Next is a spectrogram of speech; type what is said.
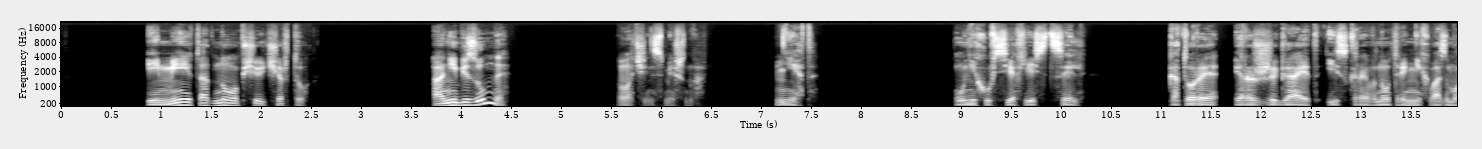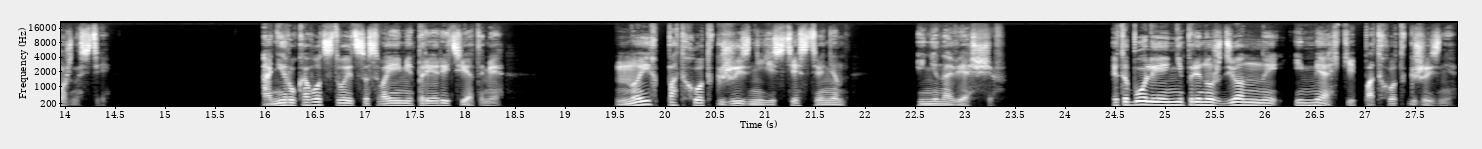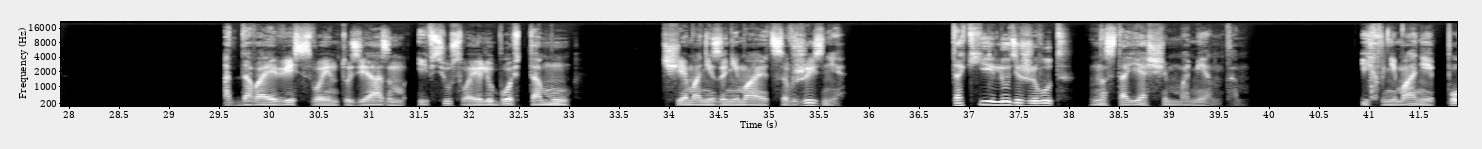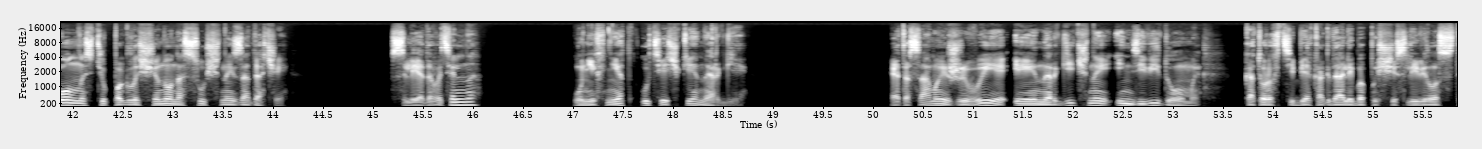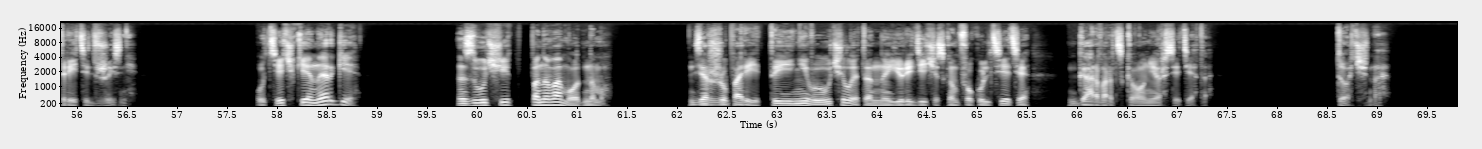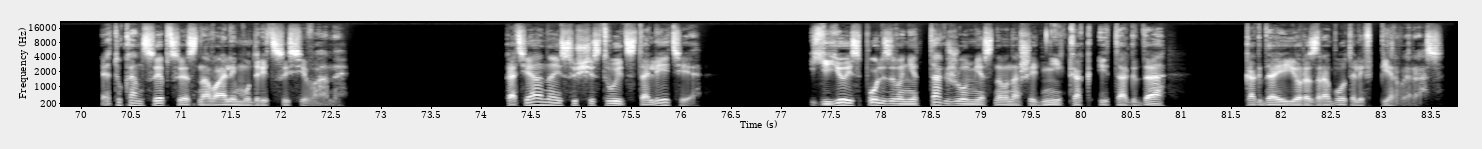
имеют одну общую черту. Они безумны? Очень смешно. Нет. У них у всех есть цель, которая и разжигает искры внутренних возможностей. Они руководствуются своими приоритетами, но их подход к жизни естественен и ненавязчив. Это более непринужденный и мягкий подход к жизни. Отдавая весь свой энтузиазм и всю свою любовь тому, чем они занимаются в жизни, такие люди живут настоящим моментом. их внимание полностью поглощено насущной задачей. Следовательно, у них нет утечки энергии. Это самые живые и энергичные индивидуумы, которых тебе когда-либо посчастливилось встретить в жизни. Утечки энергии? Звучит по-новомодному. Держу пари, ты не выучил это на юридическом факультете Гарвардского университета. Точно. Эту концепцию основали мудрецы Сиваны. Хотя она и существует столетия, ее использование так же уместно в наши дни, как и тогда, когда ее разработали в первый раз.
